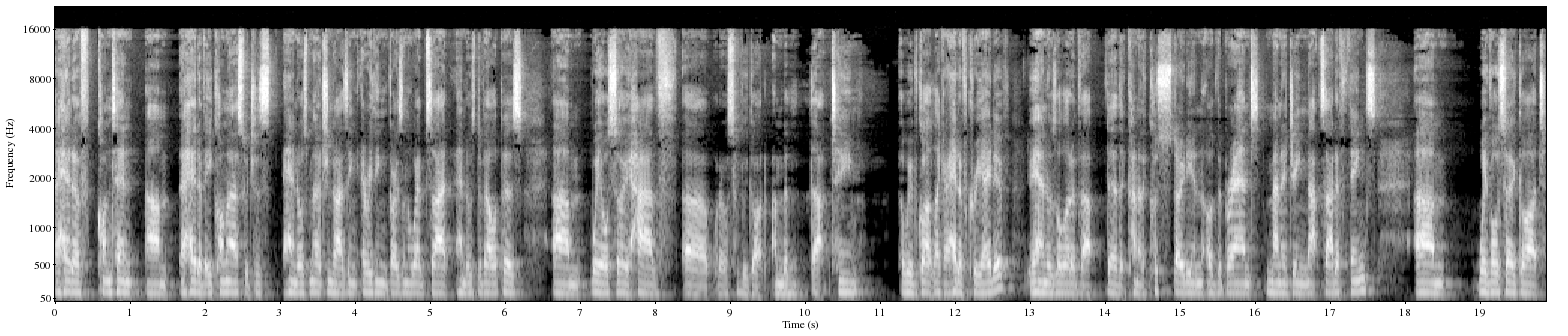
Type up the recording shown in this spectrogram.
a head of content, um, a head of e-commerce, which is handles merchandising, everything that goes on the website, handles developers. Um, we also have uh, what else have we got under that team? Uh, we've got like a head of creative who handles a lot of that. They're the kind of the custodian of the brand, managing that side of things. Um, we've also got,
